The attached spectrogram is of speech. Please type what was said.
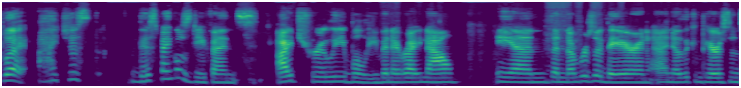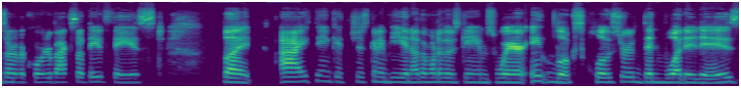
but I just this Bengals defense, I truly believe in it right now, and the numbers are there, and I know the comparisons are the quarterbacks that they've faced, but I think it's just going to be another one of those games where it looks closer than what it is.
